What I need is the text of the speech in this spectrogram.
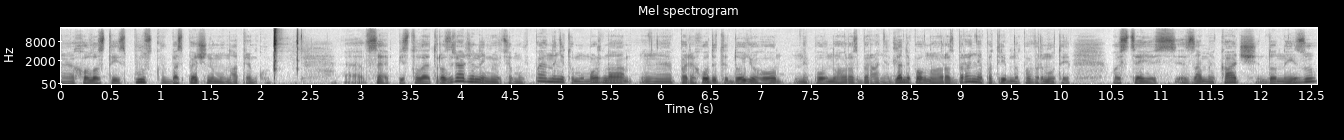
е, холостий спуск в безпечному напрямку. Е, Все, пістолет розряджений, ми в цьому впевнені, тому можна е, переходити до його неповного розбирання. Для неповного розбирання потрібно повернути ось цей ось замикач донизу.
